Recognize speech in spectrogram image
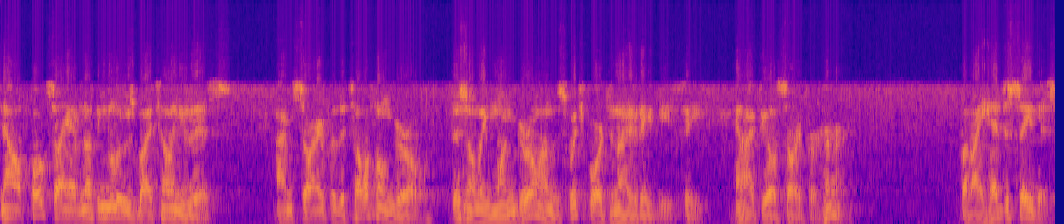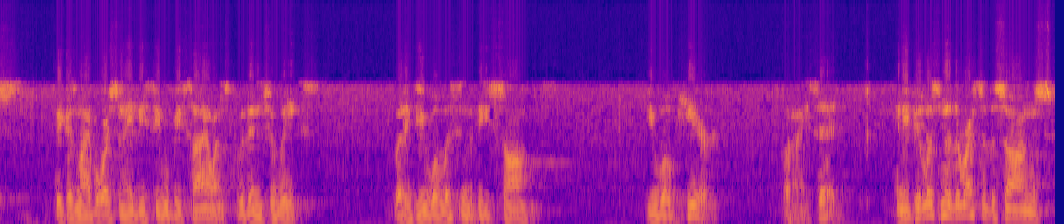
Now, folks, I have nothing to lose by telling you this. I'm sorry for the telephone girl. There's only one girl on the switchboard tonight at ABC, and I feel sorry for her. But I had to say this because my voice on ABC will be silenced within two weeks. But if you will listen to these songs, you will hear what I said. And if you listen to the rest of the songs,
